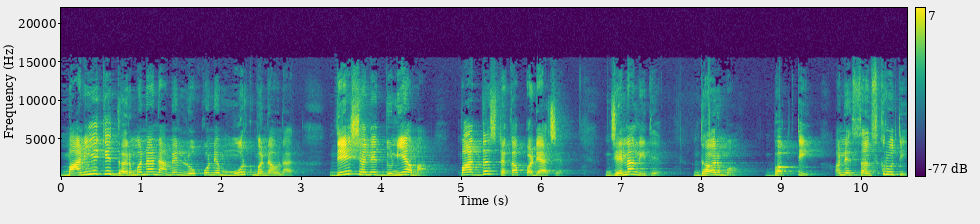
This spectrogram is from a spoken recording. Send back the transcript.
માનીએ કે ધર્મના નામે લોકોને મૂર્ખ બનાવનાર દેશ અને દુનિયામાં પાંચ દસ ટકા પડ્યા છે. જેના લીધે ધર્મ, ભક્તિ અને સંસ્કૃતિ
